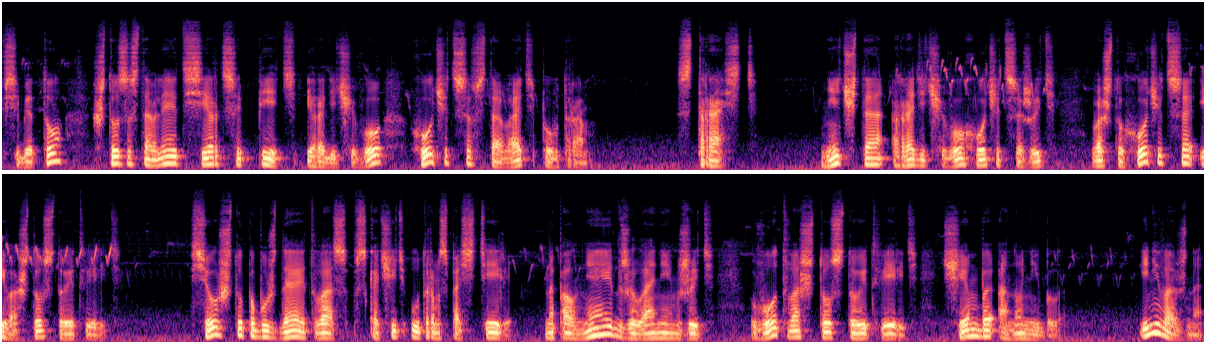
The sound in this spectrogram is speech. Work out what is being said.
в себе то, что заставляет сердце петь и ради чего хочется вставать по утрам. Страсть. Нечто, ради чего хочется жить, во что хочется и во что стоит верить. Все, что побуждает вас вскочить утром с постели – наполняет желанием жить. Вот во что стоит верить, чем бы оно ни было. И неважно,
